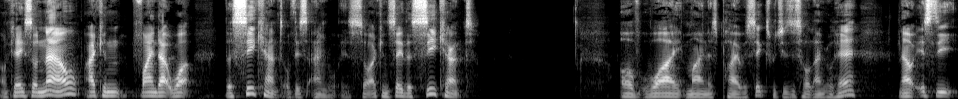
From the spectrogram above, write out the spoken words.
Okay, so now I can find out what the secant of this angle is. So I can say the secant of y minus pi over 6, which is this whole angle here. Now it's the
